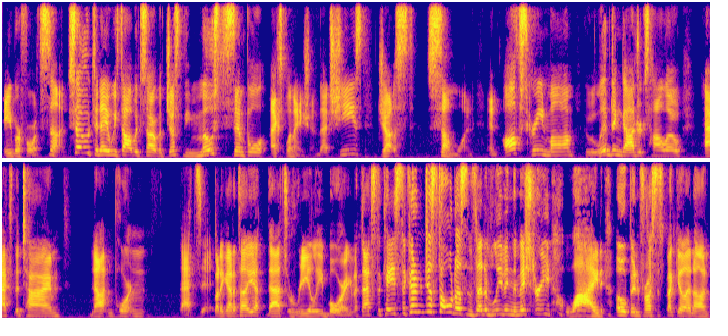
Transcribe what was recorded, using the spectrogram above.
Aberforth's son. So today we thought we'd start with just the most simple explanation that she's just someone. An off screen mom who lived in Godric's Hollow at the time. Not important. That's it. But I gotta tell you, that's really boring. And if that's the case, they could have just told us instead of leaving the mystery wide open for us to speculate on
